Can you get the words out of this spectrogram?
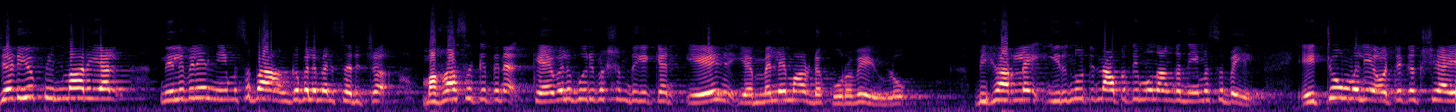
ജെ ഡി യു പിന്മാറിയാൽ നിലവിലെ നിയമസഭാ അംഗബലമനുസരിച്ച് മഹാസഖ്യത്തിന് കേവല ഭൂരിപക്ഷം തികയ്ക്കാൻ ഏഴ് എം എൽ എമാരുടെ കുറവേയുള്ളൂ. ബീഹാറിലെ ഇരുന്നൂറ്റി നാൽപ്പത്തി മൂന്ന് അംഗ നിയമസഭയിൽ ഏറ്റവും വലിയ ഒറ്റകക്ഷിയായ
